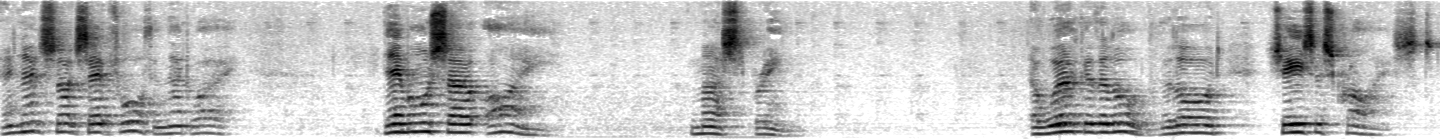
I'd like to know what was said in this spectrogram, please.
And that's set forth in that way. Them also I must bring a work of the Lord, the Lord Jesus Christ.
